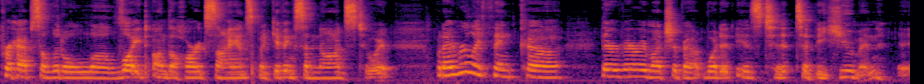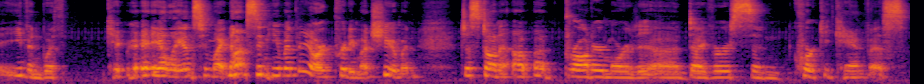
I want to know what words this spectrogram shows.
perhaps a little uh, light on the hard science but giving some nods to it. But I really think they're very much about what it is to, to be human, even with aliens who might not seem human, they are pretty much human. just on a, a broader, more uh, diverse and quirky canvas.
